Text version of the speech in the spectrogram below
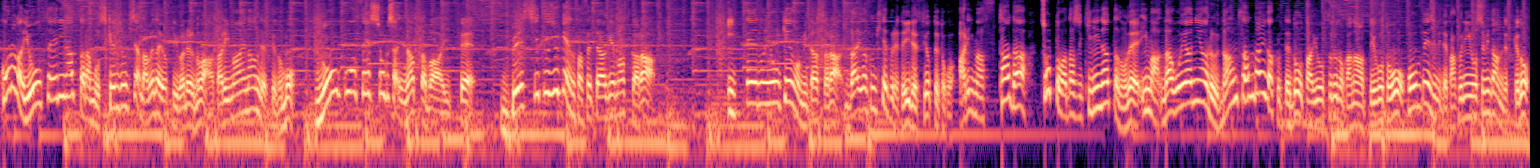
コロナ陽性になったらもう試験場来ちゃダメだよって言われるのは当たり前なんですけども濃厚接触者になった場合って別室受験させてあげますから一定の要件を満たしたら大学来てくれていいですよっていうとこあります。ただちょっと私気になったので今名古屋にある南山大学ってどう対応するのかなっていうことをホームページ見て確認をしてみたんですけど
